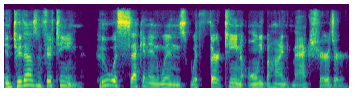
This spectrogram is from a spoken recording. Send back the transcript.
In 2015, who was second in wins with 13 only behind Max Scherzer?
